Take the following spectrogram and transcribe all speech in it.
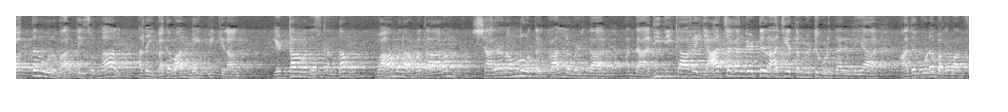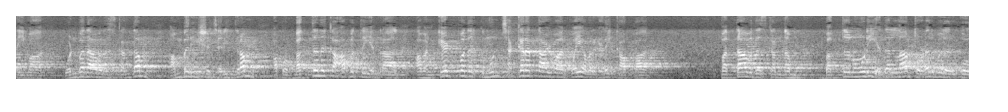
பக்தன் ஒரு வார்த்தை சொன்னால் அதை பகவான் மெய்ப்பிக்கிறான். எட்டாவது ஸ்கந்தம் வாமன அவதாரம் சரணம்னு ஒருத்தர் காலில் விழுந்தார். அந்த அதிதிக்காக யாச்சகம் கேட்டு ராஜ்யத்தை மீட்டு கொடுத்தார் இல்லையா? அதை கூட பகவான் செய்வான். ஒன்பதாவது ஸ்கந்தம் அம்பரீஷ சரித்திரம். அப்போ பக்தனுக்கு ஆபத்து என்றால் அவன் கேட்பதற்கு முன் சக்கரத்தாழ்வார் போய் அவர்களை காப்பார். பத்தாவது ஸ்கந்தம் பக்தனோடு எதெல்லாம் தொடர்பில் இருக்கோ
